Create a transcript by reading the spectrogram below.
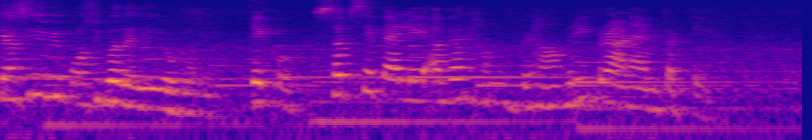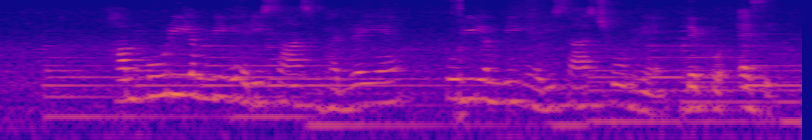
कैसे ये पॉसिबल है ये योगा में? देखो, सबसे पहले अगर हम भ्रामरी प्राणायाम करते हैं, हम पूरी लंबी गहरी सांस भर रहे हैं, पूरी लंबी गहरी सांस छोड़ रहे हैं। देखो, ऐसे।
